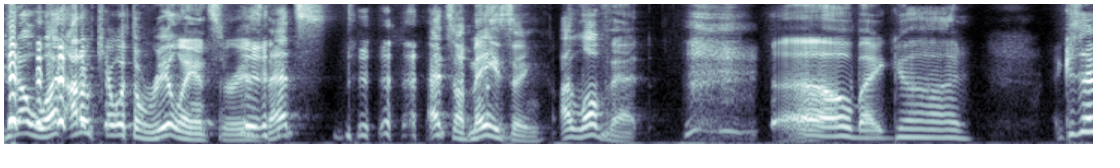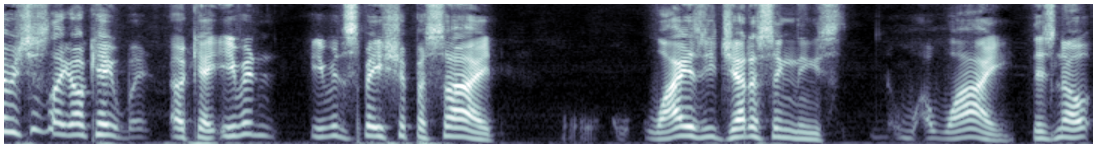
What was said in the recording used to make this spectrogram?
you know what? I don't care what the real answer is. That's that's amazing. I love that. Oh my god! Because I was just like, okay, okay, even even spaceship aside, why is he jettisoning these? Why? There's no.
